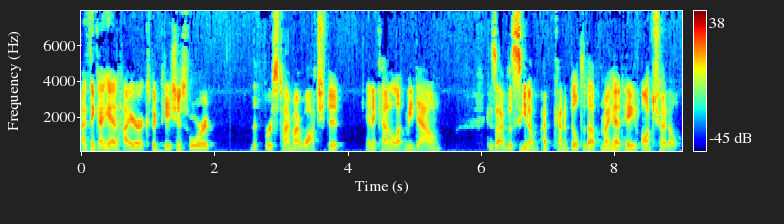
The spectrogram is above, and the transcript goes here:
I think I had higher expectations for it the first time I watched it, and it kind of let me down because I was, you know, I kind of built it up in my head. Hey, launch title,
